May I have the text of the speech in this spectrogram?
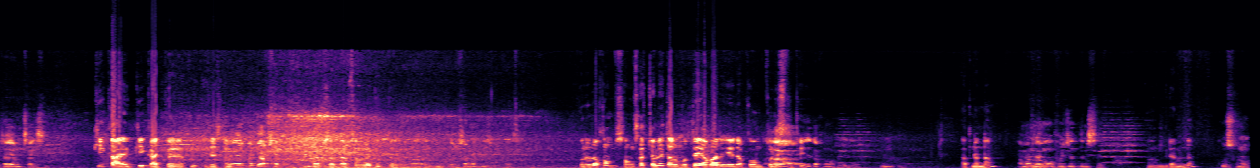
এটাই আমি চাইছি। কি কাজ কি কাজ করেন আপনি? আমি একটা ব্যবসা করি। ব্যবসা ব্যবসার যুক্ত ব্যবসার মধ্যে যুক্ত আছি। কোনো রকম সংসার চলে তার মধ্যেই আবার এরকম পরিস্থিতি। হ্যাঁ, এরকম হয়ে যায়। আপনার নাম? আমার নাম মফিজুদ্দিন শেখ। গ্রামের নাম? কুসমুর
